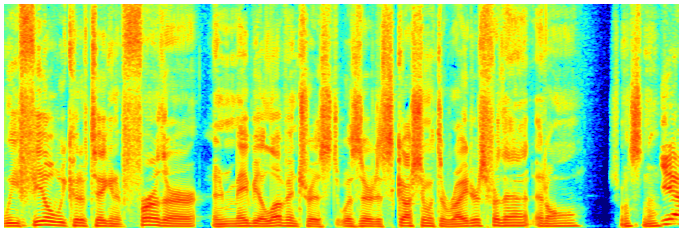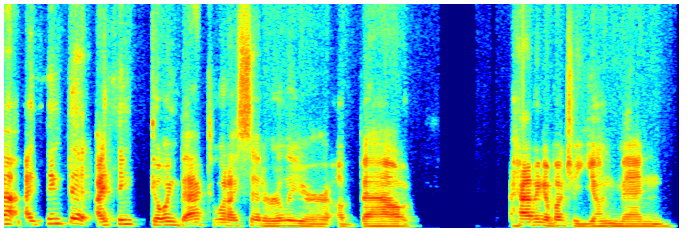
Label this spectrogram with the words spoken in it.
We feel we could have taken it further, and maybe a love interest. Was there a discussion with the writers for that at all? She wants to know. Yeah, I think that I think going back to what I said earlier about having a bunch of young men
